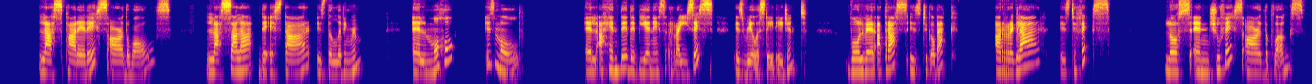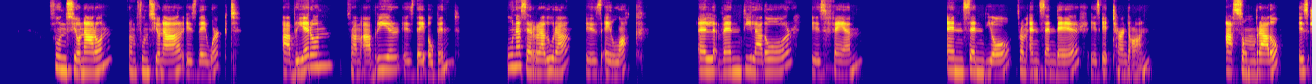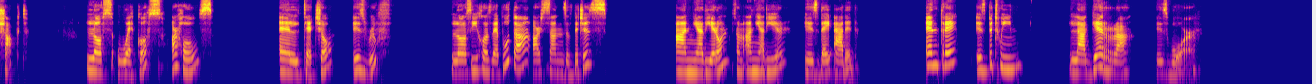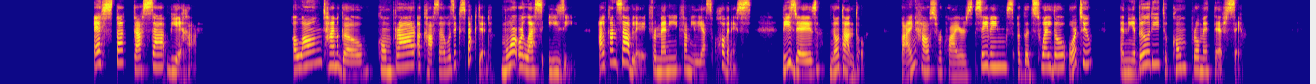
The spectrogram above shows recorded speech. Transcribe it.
Las paredes are the walls. La sala de estar is the living room. El moho is mold. El agente de bienes raíces is real estate agent. Volver atrás is to go back. Arreglar is to fix. Los enchufes are the plugs. Funcionaron from funcionar is they worked. Abrieron from abrir is they opened. Una cerradura is a lock. El ventilador is fan. Encendió from encender is it turned on. Asombrado is shocked. Los huecos are holes. El techo is roof. Los hijos de puta are sons of bitches. Añadieron from añadir is they added. Entre is between. La guerra is war. Esta casa vieja. A long time ago, comprar a casa was expected, more or less easy, alcanzable for many familias jóvenes. These days, no tanto. Buying a house requires savings, a good sueldo or two, and the ability to comprometerse.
